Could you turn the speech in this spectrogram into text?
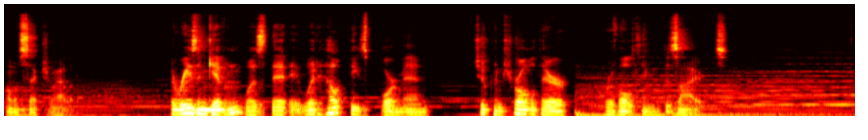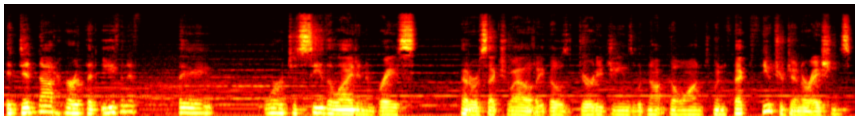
homosexuality. The reason given was that it would help these poor men to control their revolting desires. It did not hurt that even if they were to see the light and embrace heterosexuality, those dirty genes would not go on to infect future generations.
